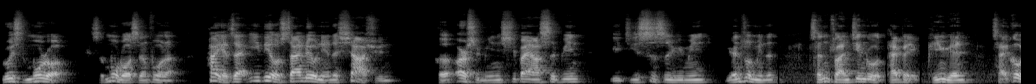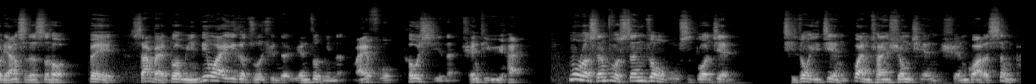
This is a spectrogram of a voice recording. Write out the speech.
Luis Muro 是穆罗神父呢，他也在一六三六年的下旬，和二十名西班牙士兵以及四十余名原住民的。乘船进入台北平原采购粮食的时候，被三百多名另外一个族群的原住民呢埋伏偷袭呢，全体遇害。穆罗神父身中五十多箭，其中一箭贯穿胸前，悬挂了圣牌。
